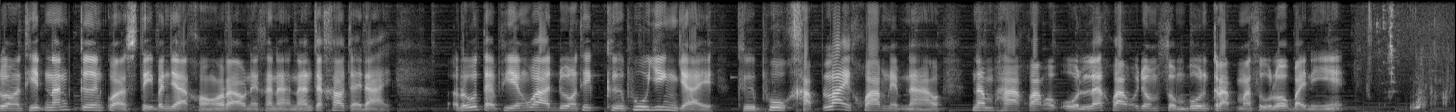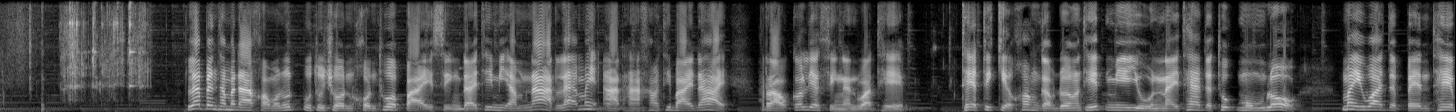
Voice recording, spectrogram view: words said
ดวงอาทิตย์นั้นเกินกว่าสติปัญญาของเราในขณะนั้นจะเข้าใจได้ รู้แต่เพียงว่าดวงอาทิตย์คือผู้ยิ่งใหญ่ คือผู้ขับไล่ความเหน็บหนาวนำพาความอบอุ่น และความอุดมสมบูรณ์กลับมาสู่โลกใบนี้ และเป็นธรรมดาของมนุษย์ปุถุชนคนทั่วไป สิ่งใดที่มีอำนาจและไม่อาจหาคำอธิบายได้ เราก็เรียกสิ่งนั้นว่าเทพ เทพที่เกี่ยวข้องกับดวงอาทิตย์มีอยู่ในแทบจะทุกมุมโลก ไม่ว่าจะเป็นเทพ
